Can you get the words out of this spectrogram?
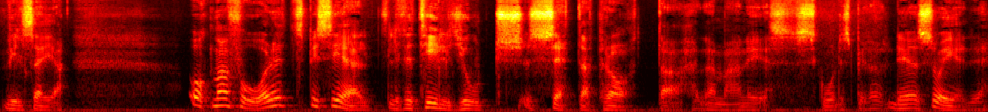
vill säga. Och man får ett speciellt, lite tillgjort sätt att prata när man är skådespelare. Det, så är det.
